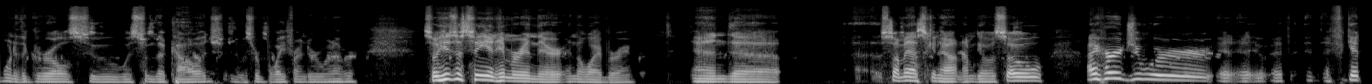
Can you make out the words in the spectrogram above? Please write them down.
one of the girls who was from the college. It was her boyfriend or whatever. So he's just seeing him or in there in the library, and uh, so I'm asking out, and I'm going. So I heard you were. I, I, I forget.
